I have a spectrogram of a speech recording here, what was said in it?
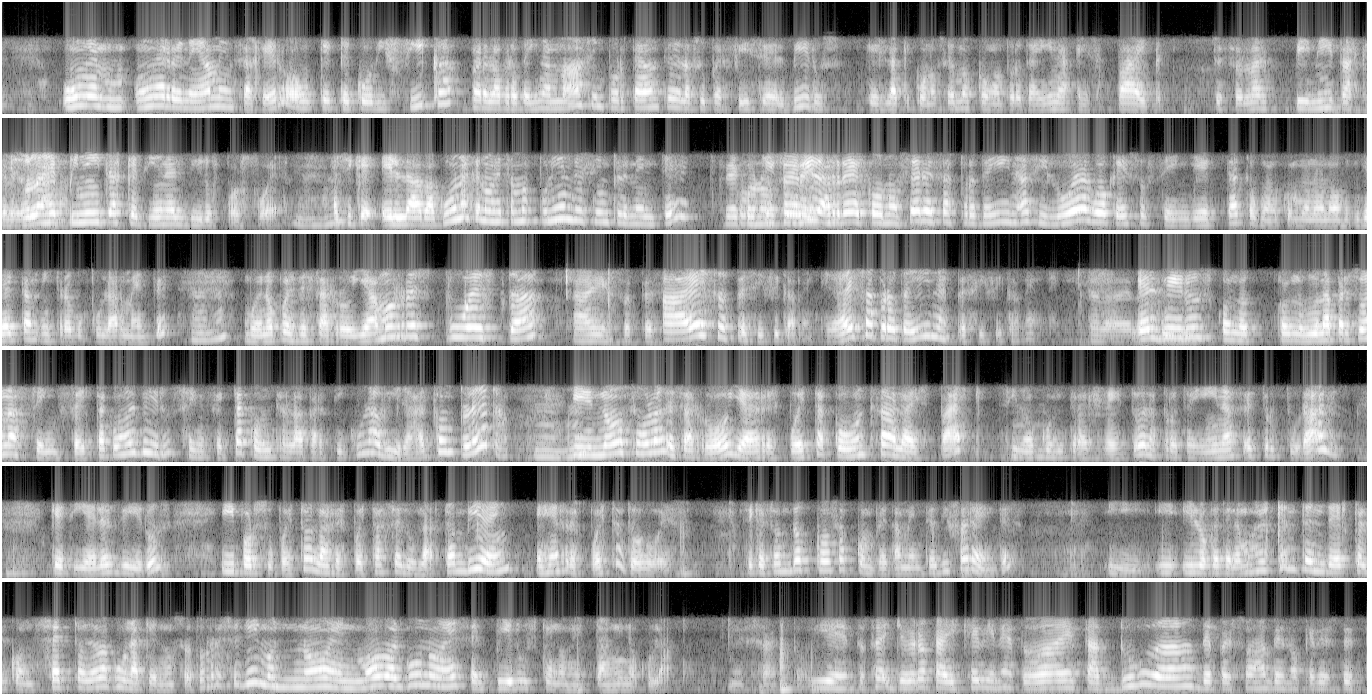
un, un RNA mensajero aunque que codifica para la proteína más importante de la superficie del virus, que es la que conocemos como proteína spike que son las espinitas que, son las espinitas que tiene el virus por fuera. Así que en la vacuna que nos estamos poniendo es simplemente reconocer, reconocer esas proteínas y luego que eso se inyecta, como, como nos inyectan intramuscularmente, bueno, pues desarrollamos respuesta a eso, a eso específicamente, a esa proteína específicamente. El virus, cuando, cuando una persona se infecta con el virus, se infecta contra la partícula viral completa. Y no solo desarrolla respuesta contra la spike, sino contra el resto de las proteínas estructurales que tiene el virus y por supuesto la respuesta celular también es en respuesta a todo eso. Así que son dos cosas completamente diferentes y, y, y lo que tenemos es que entender que el concepto de vacuna que nosotros recibimos no en modo alguno es el virus que nos están inoculando. Exacto. Y entonces yo creo que ahí es que viene toda esta duda de personas de no quererse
